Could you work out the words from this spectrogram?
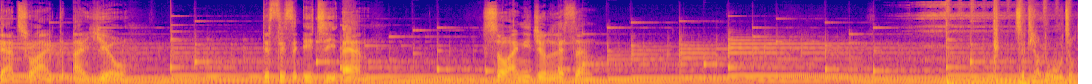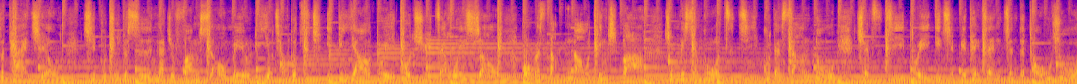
That's right, I you. This is EGM. So I need you listen. 这条路走得太久，记不住的事那就放手，没有理由强迫自己一定要对过去再回首。Alright stop now，停止吧，从没想过自己孤单，别太认真的投入。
